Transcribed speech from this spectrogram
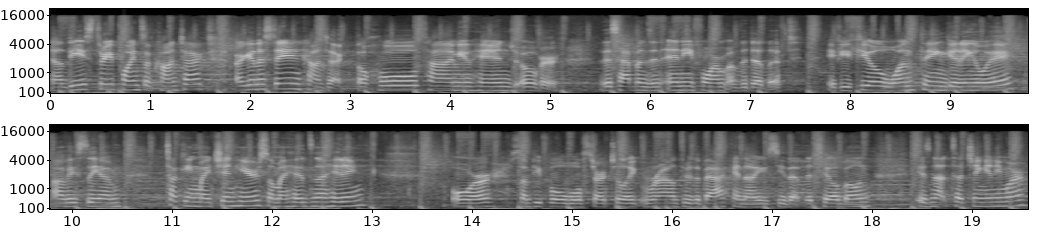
Now these three points of contact are gonna stay in contact the whole time you hinge over. This happens in any form of the deadlift. If you feel one thing getting away, obviously I'm tucking my chin here so my head's not hitting, or some people will start to like round through the back and now you see that the tailbone is not touching anymore.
